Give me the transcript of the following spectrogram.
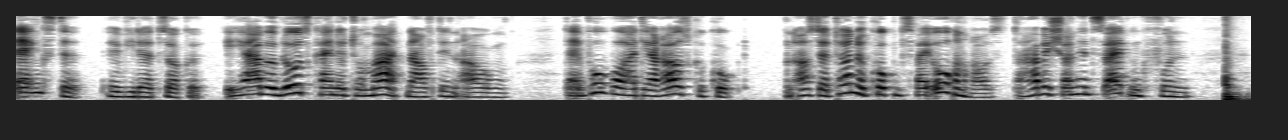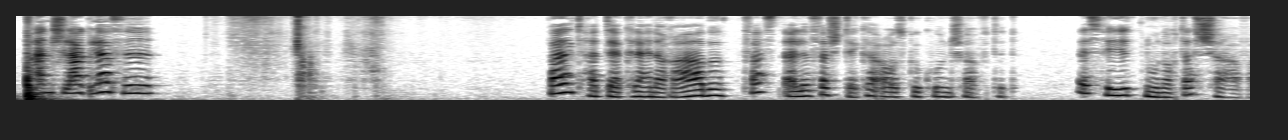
Denkste, erwidert Socke, ich habe bloß keine Tomaten auf den Augen. Dein Popo hat ja rausgeguckt. Und aus der Tonne gucken zwei Ohren raus. Da habe ich schon den zweiten gefunden. Anschlag Löffel. Bald hat der kleine Rabe fast alle Verstecke ausgekundschaftet. Es fehlt nur noch das Schaf.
